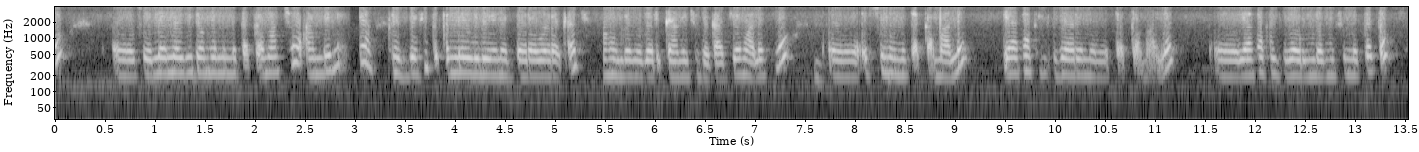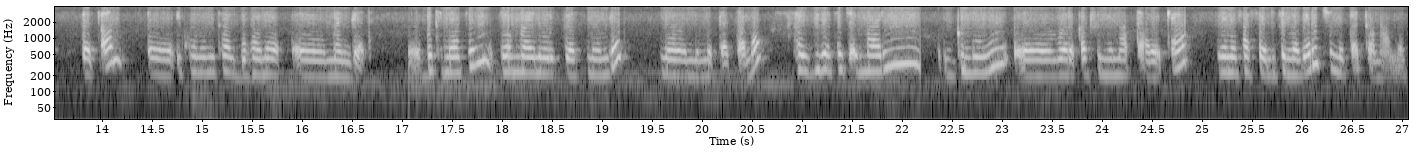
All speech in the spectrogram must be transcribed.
ነው። ለእነዚህ ደግሞ የምንጠቀማቸው አንደኛ ከዚህ በፊት ጥቅም ላይ ውሎ የነበረ ወረቀት አሁን ደግሞ በድጋሚ የተዘጋጀ ማለት ነው። እሱን እንጠቀማለን። የአታክልት ዘርን እንጠቀማለን። የአታክልት ዘሩን ደግሞ ስንጠቀም በጣም ኢኮኖሚካል በሆነ መንገድ ብክነትም በማይኖርበት መንገድ ነው የምንጠቀመው። ከዚህ በተጨማሪ ግሉ፣ ወረቀቱን ማጣበቂያ የመሳሰሉትን ነገሮች እንጠቀማለን።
